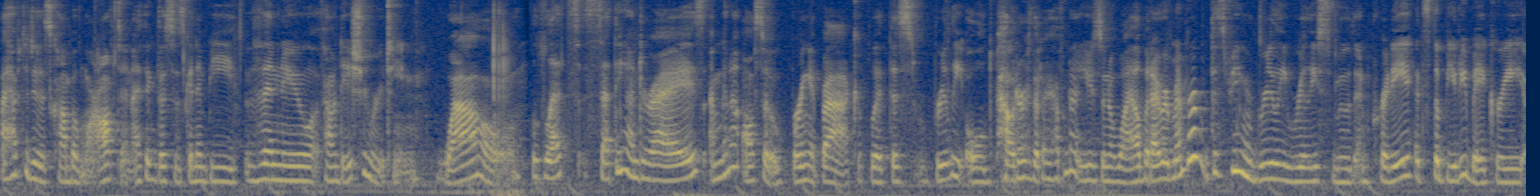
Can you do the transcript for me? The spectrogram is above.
I have to do this combo more often. I think this is gonna be the new foundation routine. Wow. Let's set the under eyes. I'm gonna also bring it back with this really old powder that I have not used in a while, but I remember this being really, really smooth and pretty. It's the Beauty Bakery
